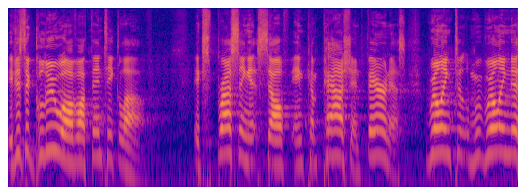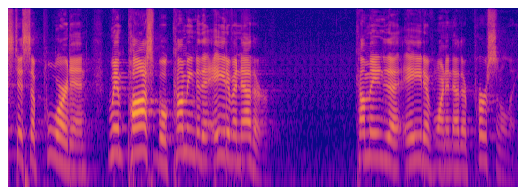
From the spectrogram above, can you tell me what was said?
It is a glue of authentic love, expressing itself in compassion, fairness, willing to, willingness to support, and, when possible, coming to the aid of another, coming to the aid of one another personally,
